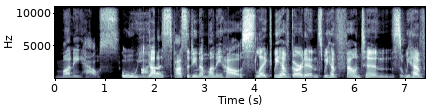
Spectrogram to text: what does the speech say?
Money House. Oh, yes, Pasadena Money House. Like, we have gardens, we have fountains, we have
